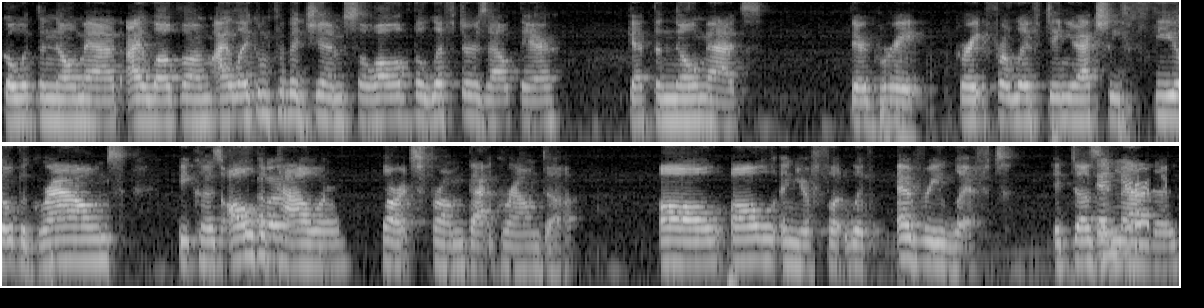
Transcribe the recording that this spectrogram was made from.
go with the Nomad. I love them. I like them for the gym. So all of the lifters out there, get the Nomads. They're great, great for lifting. You actually feel the ground because all the Oh. power starts from that ground up all all in your foot with every lift it doesn't And matter your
